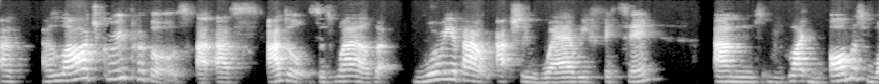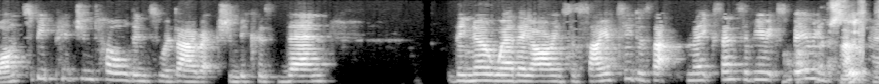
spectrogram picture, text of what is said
a, a large group of us as adults as well that worry about actually where we fit in and like almost want to be pigeonholed into a direction because then they know where they are in society. Does that make sense? Have you experienced that? absolutely.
